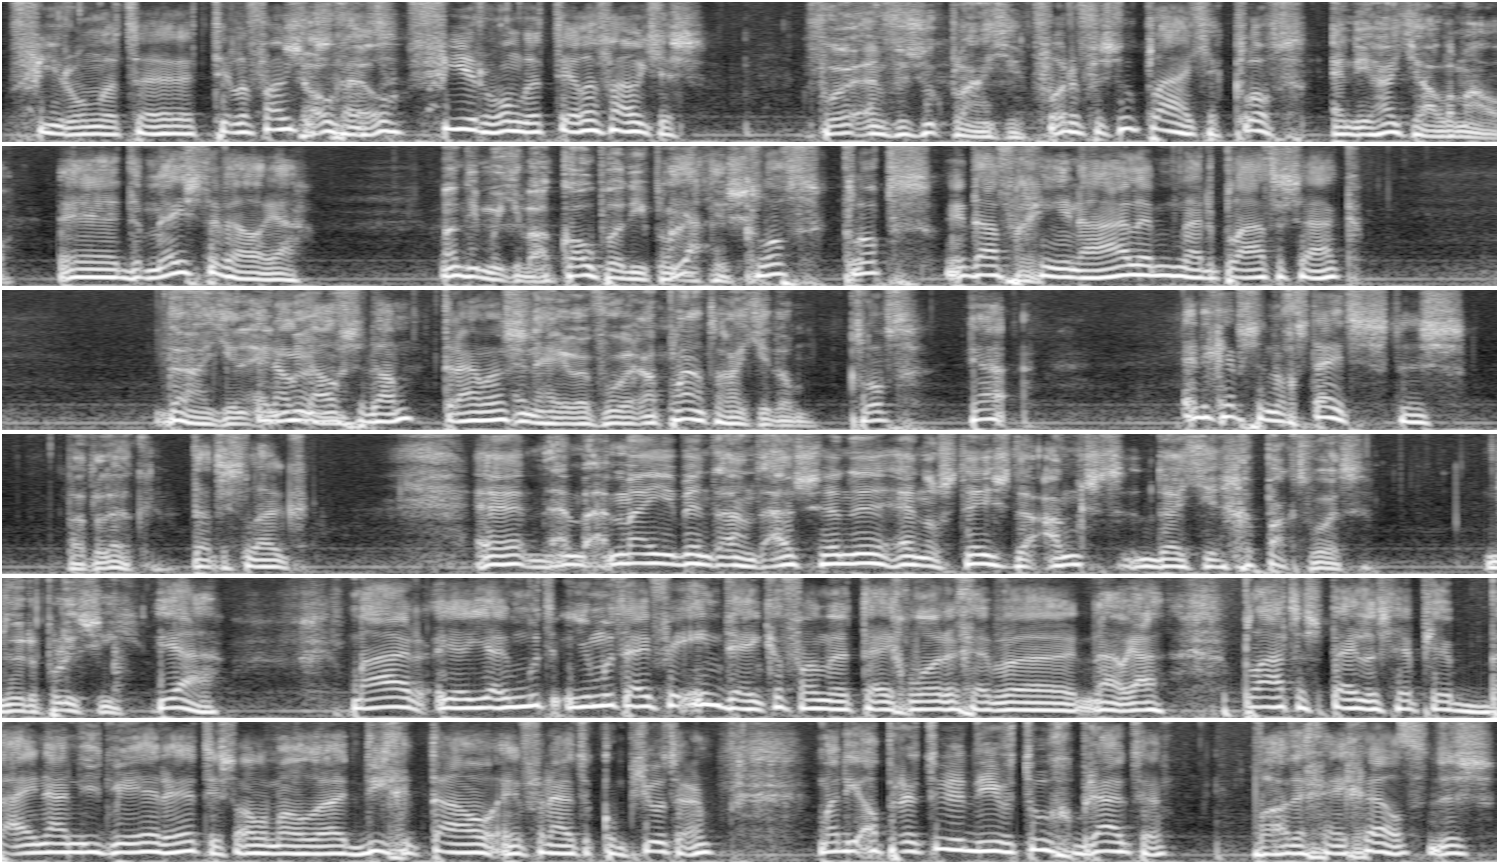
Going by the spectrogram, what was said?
400 eh, telefoontjes Zoveel? gehad. 400 telefoontjes. Voor een verzoekplaatje. Voor een verzoekplaatje, klopt. En die had je allemaal. Eh, de meeste wel, ja. Want die moet je wel kopen, die Ja, plaatjes. klopt, klopt. En daarvoor ging je naar Haarlem, naar de platenzaak. Daar had je een, En ook naar Amsterdam, trouwens. een hele voorraad platen had je dan. Klopt, ja. En ik heb ze nog steeds, dus Wat leuk. dat is leuk. Eh, maar je bent aan het uitzenden en nog steeds de angst dat je gepakt wordt door de politie. Ja, maar je, moet, je moet even indenken van eh, tegenwoordig hebben we, nou ja, platenspelers heb je bijna niet meer. Hè. Het is allemaal eh, digitaal en vanuit de computer. Maar die apparatuur die we toen gebruikten, we hadden geen geld. Dus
